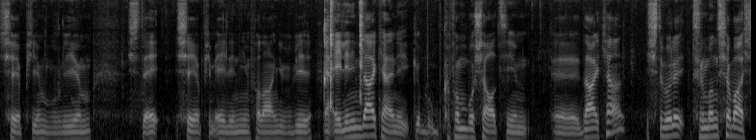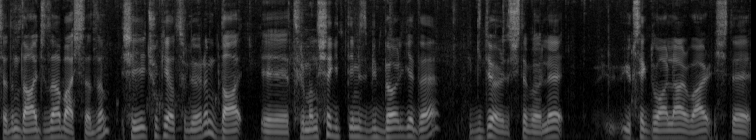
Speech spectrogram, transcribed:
şey yapayım vurayım işte şey yapayım eğleneyim falan gibi bir ya eğleneyim derken hani kafamı boşaltayım e, derken işte böyle tırmanışa başladım, dağcılığa başladım. Şeyi çok iyi hatırlıyorum. Dağ e, tırmanışa gittiğimiz bir bölgede gidiyoruz işte böyle yüksek duvarlar var, işte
